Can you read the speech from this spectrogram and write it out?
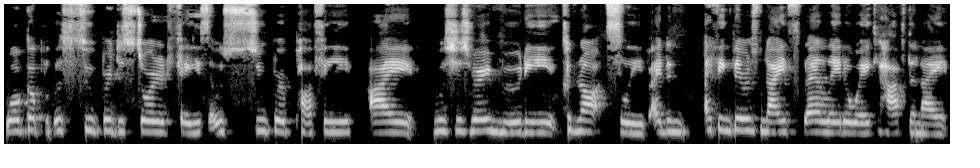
woke up with a super distorted face. I was super puffy. I was just very moody, could not sleep. I didn't, I think there was nights that I laid awake half the night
